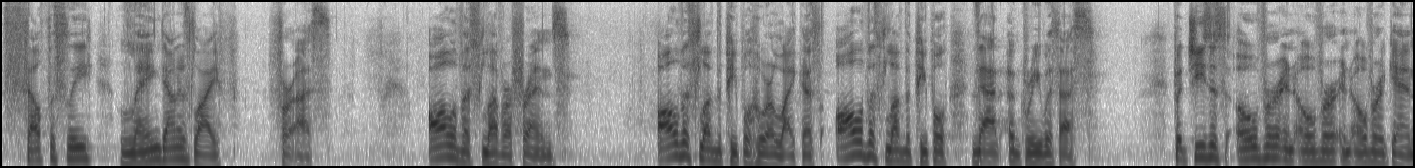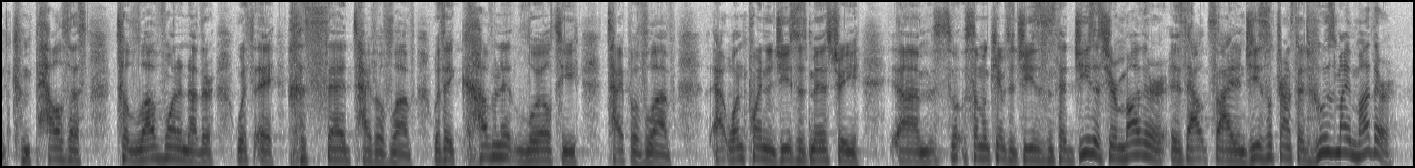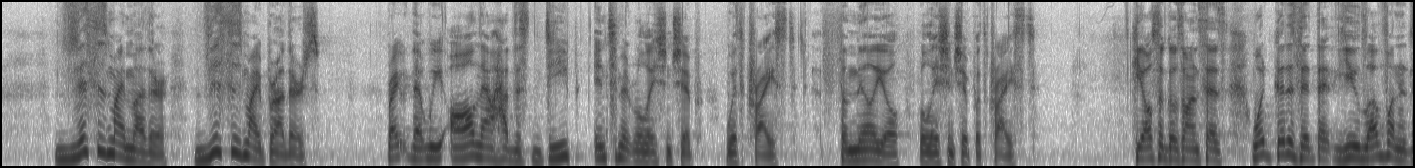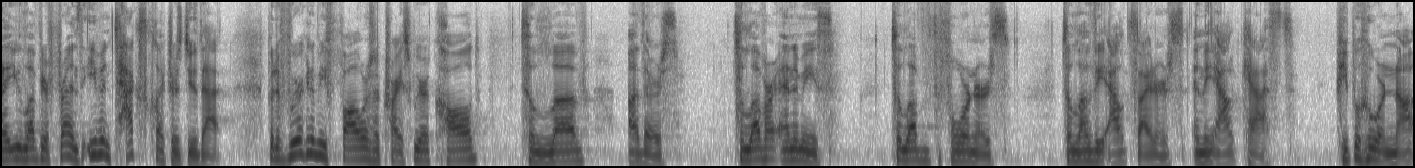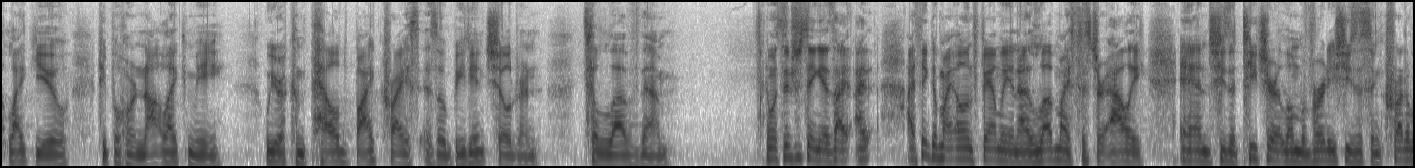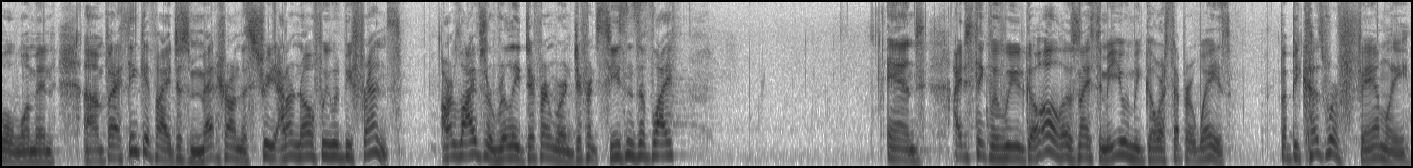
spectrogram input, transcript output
selflessly laying down his life for us. All of us love our friends. All of us love the people who are like us. All of us love the people that agree with us. But Jesus, over and over and over again, compels us to love one another with a chesed type of love, with a covenant loyalty type of love. At one point in Jesus' ministry, um, so someone came to Jesus and said, Jesus, your mother is outside. And Jesus looked around and said, Who's my mother? This is my mother. This is my brothers. Right? That we all now have this deep, intimate relationship with Christ, familial relationship with Christ. He also goes on and says, What good is it that you love one, that you love your friends? Even tax collectors do that. But if we're going to be followers of Christ, we are called to love others, to love our enemies, to love the foreigners, to love the outsiders and the outcasts, people who are not like you, people who are not like me. We are compelled by Christ as obedient children to love them. And what's interesting is I, I, I, think of my own family, and I love my sister Allie, and she's a teacher at Loma Verde. She's this incredible woman. Um, but I think if I just met her on the street, I don't know if we would be friends. Our lives are really different. We're in different seasons of life. And I just think we would go, oh, it was nice to meet you, and we'd go our separate ways. But because we're family,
